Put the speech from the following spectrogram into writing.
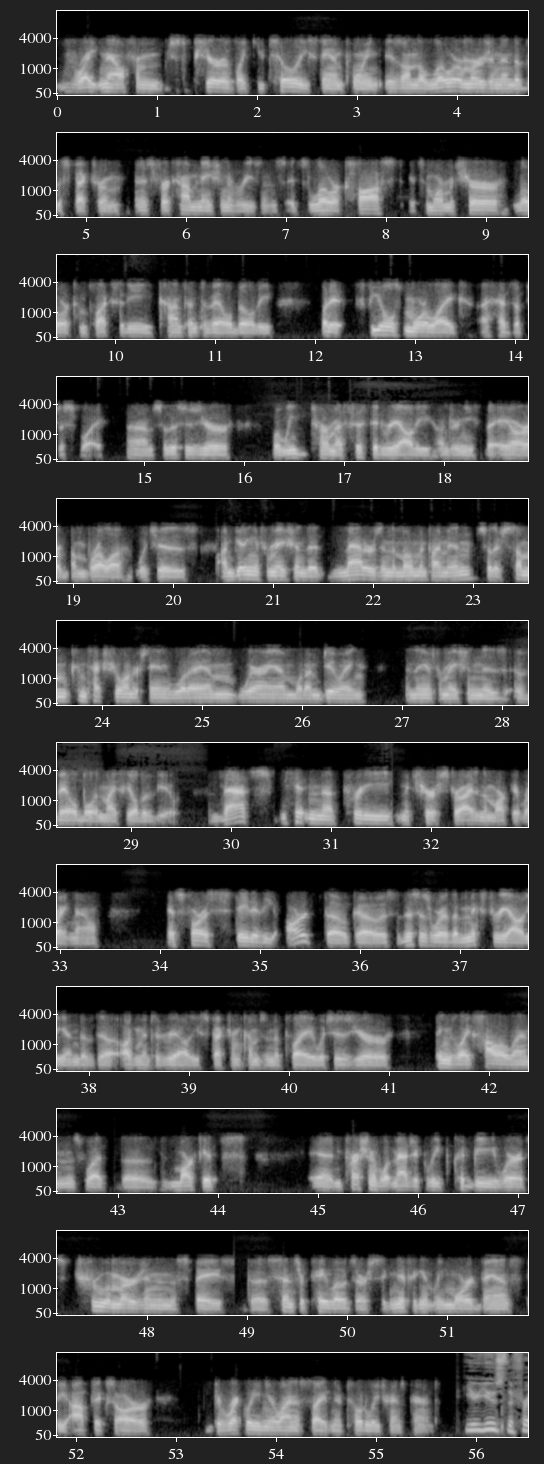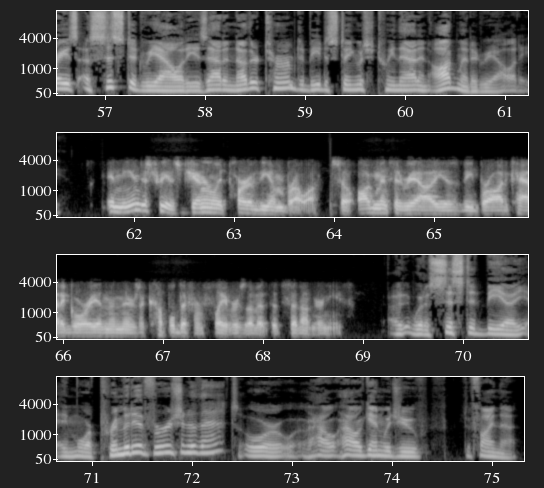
right now from just a pure like utility standpoint is on the lower immersion end of the spectrum and it's for a combination of reasons. It's lower cost it's more mature lower complexity content availability but it feels more like a heads up display. Um, so this is your what we term assisted reality underneath the ar umbrella which is i'm getting information that matters in the moment i'm in so there's some contextual understanding of what i am where i am what i'm doing and the information is available in my field of view that's hitting a pretty mature stride in the market right now. As far as state of the art, though, goes, this is where the mixed reality end of the augmented reality spectrum comes into play, which is your things like HoloLens, what the market's impression of what Magic Leap could be, where it's true immersion in the space. The sensor payloads are significantly more advanced. The optics are directly in your line of sight and they're totally transparent. You use the phrase assisted reality. Is that another term to be distinguished between that and augmented reality? In the industry, it's generally part of the umbrella. So, augmented reality is the broad category, and then there's a couple different flavors of it that sit underneath. Uh, would assisted be a, a more primitive version of that? Or how, how, again, would you define that?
